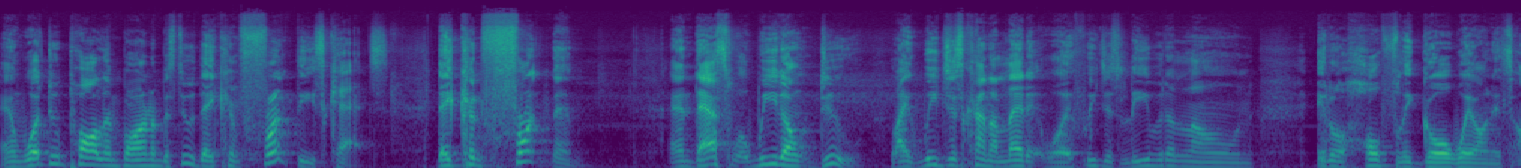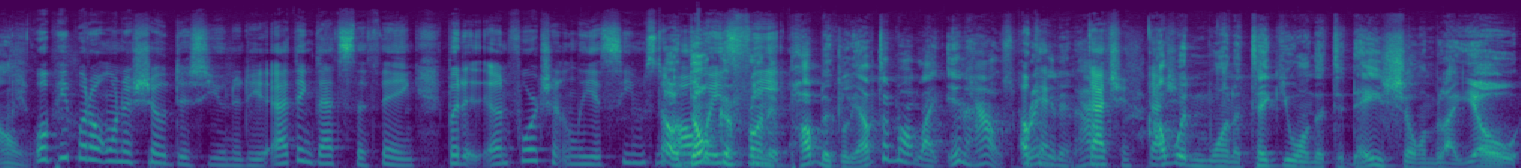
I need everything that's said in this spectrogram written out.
And what do Paul and Barnabas do? They confront these cats. They confront them. And that's what we don't do. Like we just kind of let it. Well, if we just leave it alone, it'll hopefully go away on its own. Well, people don't want to show disunity. I think that's the thing. But it, unfortunately, it seems to no, don't confront be. it publicly. I'm talking about like in house. Bring Okay, it in house. got you, I wouldn't want to take you on the Today Show and be like, "Yo,"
